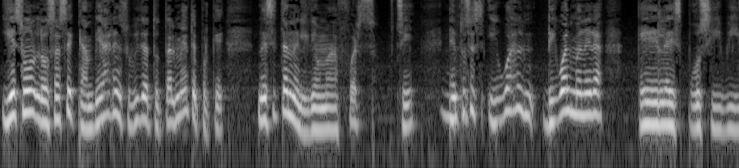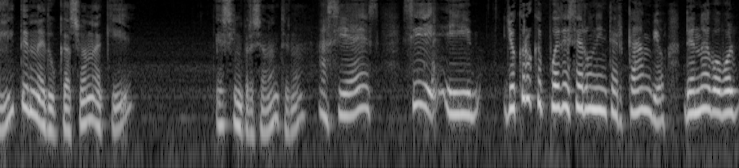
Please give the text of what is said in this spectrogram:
y eso los hace cambiar en su vida totalmente porque necesitan el idioma a fuerza, ¿sí? Entonces, igual de igual manera que les posibiliten educación aquí, es impresionante, ¿no? Así es. Sí, y yo creo que puede ser un intercambio. De nuevo,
